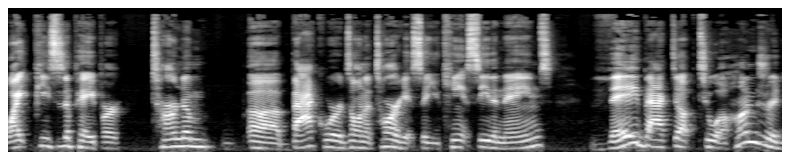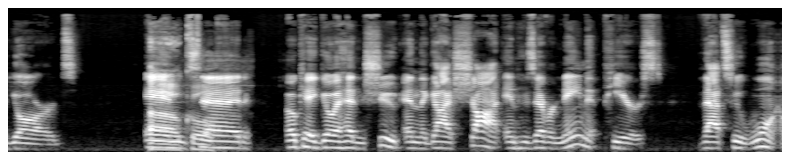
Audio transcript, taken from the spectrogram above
white pieces of paper, turned them uh, backwards on a target so you can't see the names. They backed up to a hundred yards oh, and oh, cool. said, "Okay, go ahead and shoot." And the guy shot, and whose ever name it pierced, that's who won.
